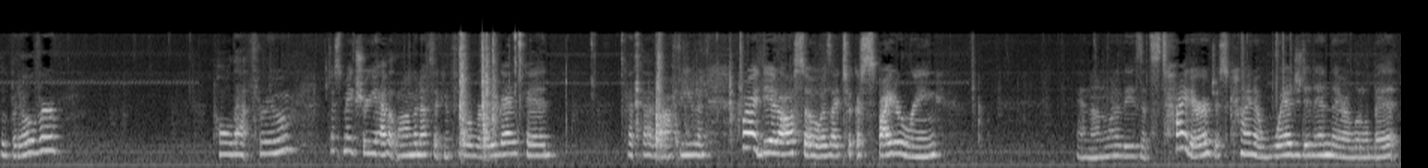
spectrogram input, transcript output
loop it over, pull that through. Just make sure you have it long enough that it can fit over the guy's head. Cut that off even. What I did also is I took a spider ring and on one of these that's tighter, just kind of wedged it in there a little bit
